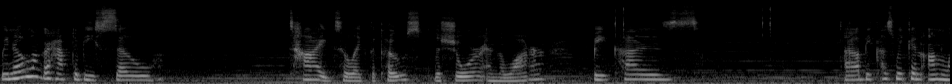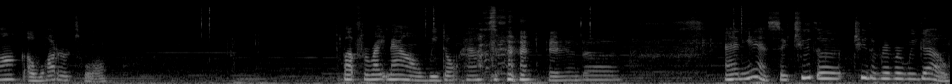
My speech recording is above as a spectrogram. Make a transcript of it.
we no longer have to be so tied to like the coast, the shore, and the water because uh, because we can unlock a water tool. But for right now, we don't have that, and uh, and yeah, so to the to the river we go.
